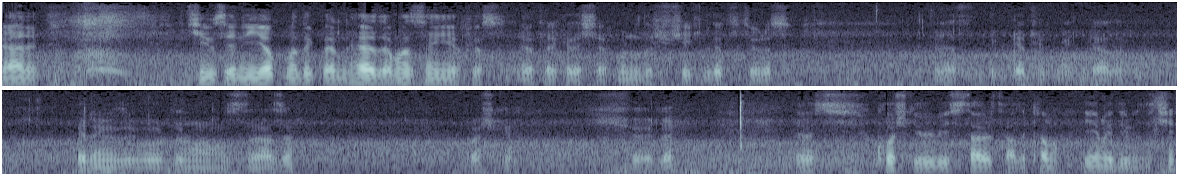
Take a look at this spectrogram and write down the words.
Yani kimsenin yapmadıklarını her zaman sen yapıyorsun. Evet arkadaşlar bunu da şu şekilde tutuyoruz. Biraz dikkat etmek lazım. Elimizi vurdurmamamız lazım. Başka şöyle. Evet koş gibi bir istavrit aldık ama yemediğimiz için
